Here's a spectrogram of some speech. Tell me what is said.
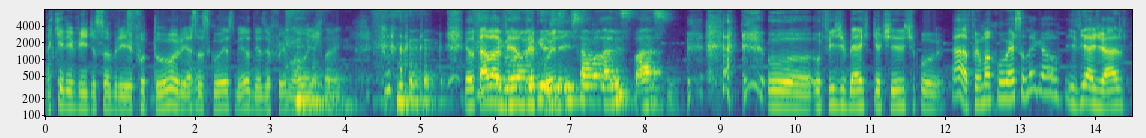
naquele vídeo sobre futuro e essas coisas, meu Deus, eu fui longe também. eu tava vendo depois. a gente tava lá no espaço. o, o feedback que eu tive, tipo, ah, foi uma conversa legal e viajado.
